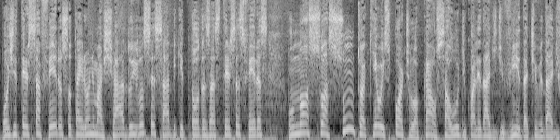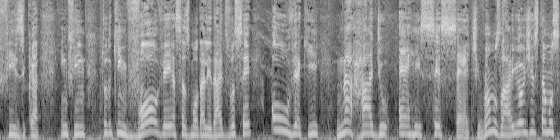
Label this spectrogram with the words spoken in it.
Hoje, terça-feira, eu sou Tairone Machado e você sabe que todas as terças-feiras o nosso assunto aqui é o esporte local, saúde, qualidade de vida, atividade física, enfim, tudo que envolve aí essas modalidades, você ouve aqui na Rádio RC7. Vamos lá, e hoje estamos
